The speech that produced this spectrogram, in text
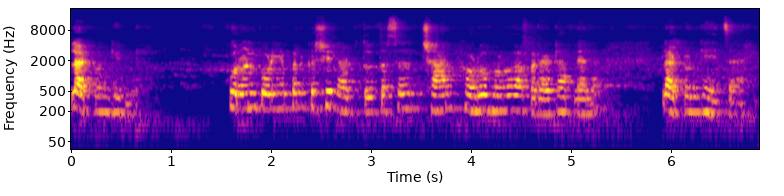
लाटून घेऊया. पुरणपोळी आपण कशी लाटतो? तसं छान हळूहळू हा पराठा आपल्याला लाटून घ्यायचा आहे.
